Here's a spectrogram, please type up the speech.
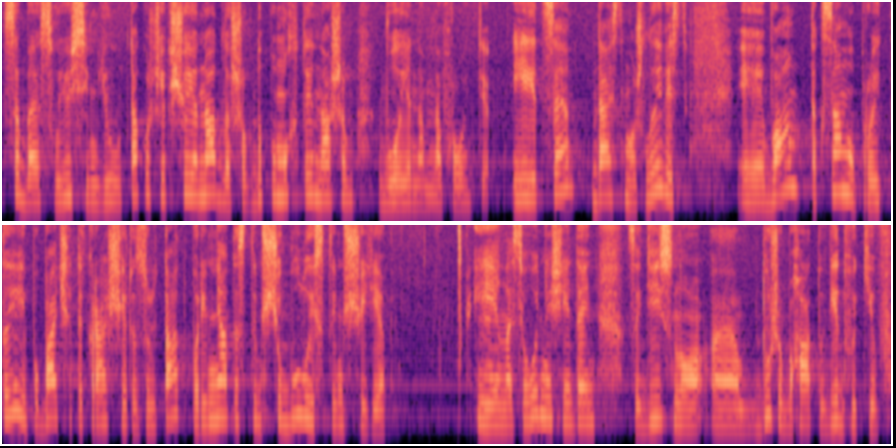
себе, свою сім'ю. Також, якщо є надлишок, допомогти нашим воїнам на фронті. І це дасть можливість е, вам так само пройти і побачити кращий результат, порівняти з тим, що було, і з тим, що є. І на сьогоднішній день це дійсно е, дуже багато відгуків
